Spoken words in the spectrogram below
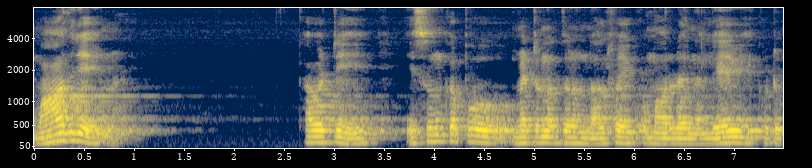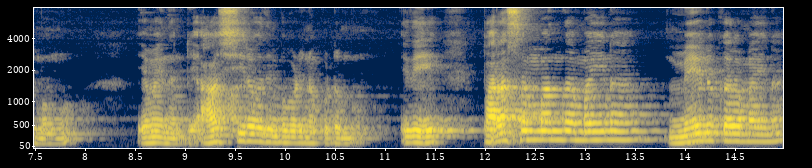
మాదిరి అయినాడు. కాబట్టి ఈ సుంకపు మెట్టనొద్దున నలభై కుమారుడైన లేవి కుటుంబము ఏమైందంటే ఆశీర్వదింపబడిన కుటుంబం. ఇది పరసంబంధమైన మేలుకరమైన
